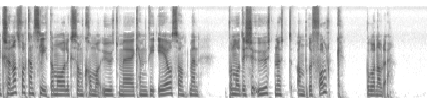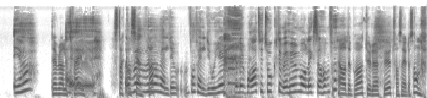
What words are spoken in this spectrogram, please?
Jeg skjønner at folk kan slite med å liksom komme ut med hvem de er, og sånt, men på en måte ikke utnytt andre folk på grunn av det. Ja. Det blir litt feil. Det Stakkars var, det var, veldig, var veldig weird, men det er bra at hun tok det med humor, liksom. Ja, det er bra at du løper ut, for å si det sånn.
